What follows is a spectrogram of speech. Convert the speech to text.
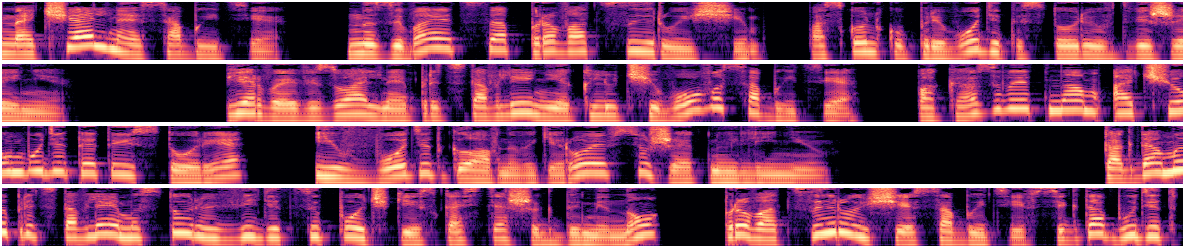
Начальное событие называется провоцирующим, поскольку приводит историю в движение. Первое визуальное представление ключевого события показывает нам, о чем будет эта история, и вводит главного героя в сюжетную линию. Когда мы представляем историю в виде цепочки из костяшек домино, провоцирующее событие всегда будет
